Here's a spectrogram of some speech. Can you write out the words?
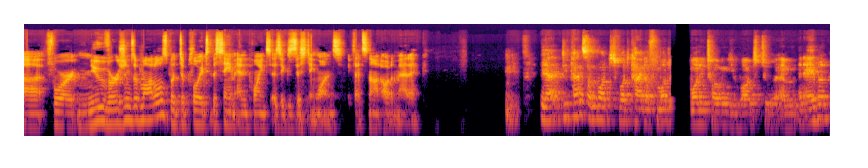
uh, for new versions of models, but deployed to the same endpoints as existing ones, if that's not automatic? Yeah, it depends on what, what kind of model monitoring you want to um, enable.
